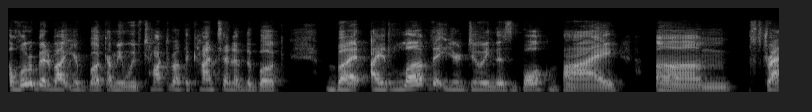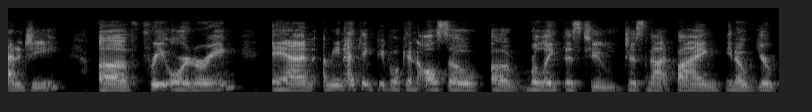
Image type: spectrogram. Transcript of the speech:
a little bit about your book. I mean, we've talked about the content of the book, but I love that you're doing this bulk buy um, strategy of pre-ordering and i mean i think people can also uh, relate this to just not buying you know your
